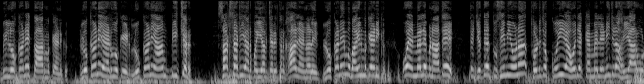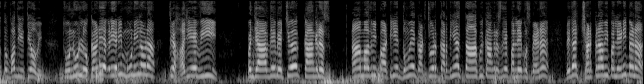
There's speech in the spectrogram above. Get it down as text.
ਵੀ ਲੋਕਾਂ ਨੇ ਕਾਰ ਮਕੈਨਿਕ, ਲੋਕਾਂ ਨੇ ਐਡਵੋਕੇਟ, ਲੋਕਾਂ ਨੇ ਆਮ ਟੀਚਰ 60-60 ਰੁਪਈਆ ਵਿਚਾਰੇ ਤਨਖਾਹ ਲੈਣ ਵਾਲੇ, ਲੋਕਾਂ ਨੇ ਮੋਬਾਈਲ ਮਕੈਨਿਕ, ਉਹ ਐਮਐਲਏ ਬਣਾਤੇ ਤੇ ਜਿੱਦੇ ਤੁਸੀਂ ਵੀ ਆਉਣਾ ਤੁਹਾਡੇ ਚੋਂ ਕੋਈ ਇਹੋ ਜਿਹਾ ਐਮਐਲਏ ਨਹੀਂ ਜਿਹੜਾ ਹਜ਼ਾਰ ਵੋਟ ਤੋਂ ਵੱਧ ਜਿੱਤੇ ਹੋਵੇ। ਤੁਹਾਨੂੰ ਲੋਕਾਂ ਨੇ ਅਗਲੀ ਵਾਰੀ ਮੂੰਹ ਨਹੀਂ ਲਾਉਣਾ ਤੇ ਹਜੇ ਵੀ ਪੰਜਾਬ ਦੇ ਵਿੱਚ ਕਾਂਗਰਸ, ਆਮ ਆਦਮੀ ਪਾਰਟੀ ਇਹ ਦੋਵੇਂ ਗੱਠਜੋੜ ਕਰਦੀਆਂ ਤਾਂ ਕੋਈ ਕਾਂਗਰਸ ਦੇ ਪੱਲੇ ਕੁਛ ਪੈਣਾ। ਨਹੀਂ ਤਾਂ ਛਣਕਣਾ ਵੀ ਪੱਲੇ ਨਹੀਂ ਪੈਣਾ।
